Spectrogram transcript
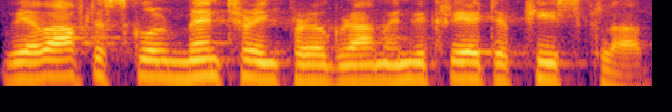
We have after-school mentoring program, and we create a peace club.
